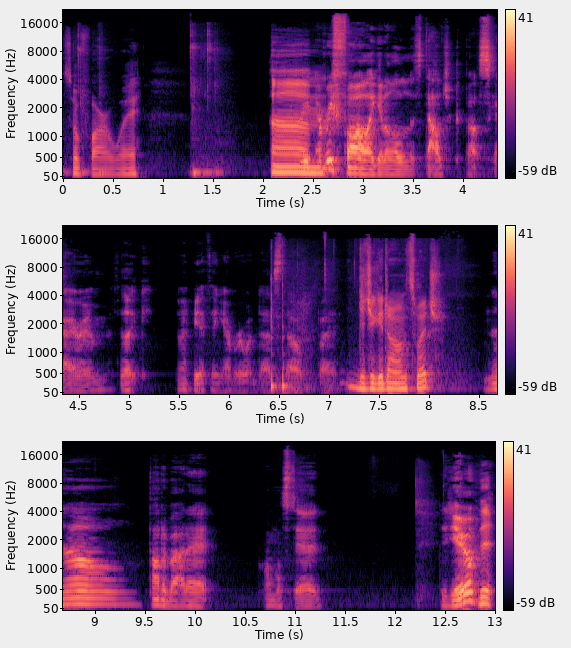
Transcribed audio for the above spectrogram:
so far away. Every- Um, Every fall, I get a little nostalgic about Skyrim. I feel like it might be a thing everyone does though. But Did you get it on Switch? no, thought about it. Almost did. Did you? the-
